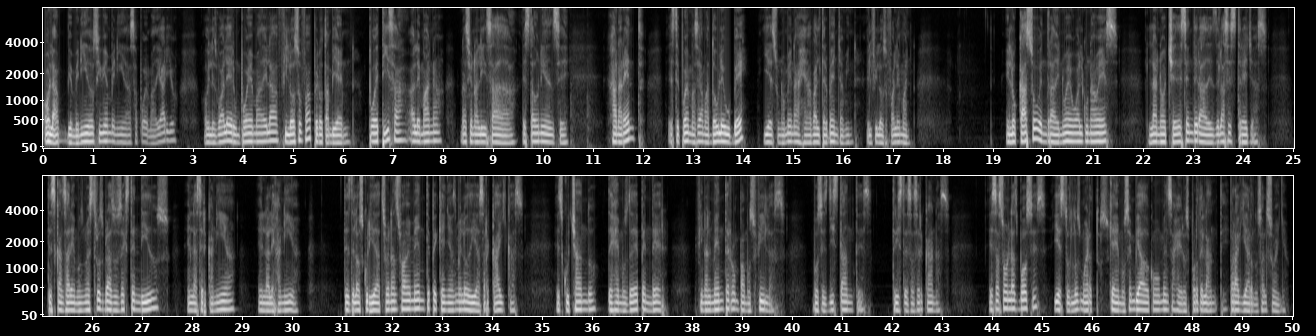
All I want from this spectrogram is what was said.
Hola, bienvenidos y bienvenidas a Poema Diario. Hoy les voy a leer un poema de la filósofa, pero también poetisa alemana, nacionalizada estadounidense, Hannah Arendt. Este poema se llama WB y es un homenaje a Walter Benjamin, el filósofo alemán. El ocaso vendrá de nuevo alguna vez, la noche descenderá desde las estrellas, descansaremos nuestros brazos extendidos en la cercanía, en la lejanía. Desde la oscuridad suenan suavemente pequeñas melodías arcaicas. Escuchando, dejemos de depender. Finalmente rompamos filas, voces distantes, tristezas cercanas. Esas son las voces y estos los muertos que hemos enviado como mensajeros por delante para guiarnos al sueño.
